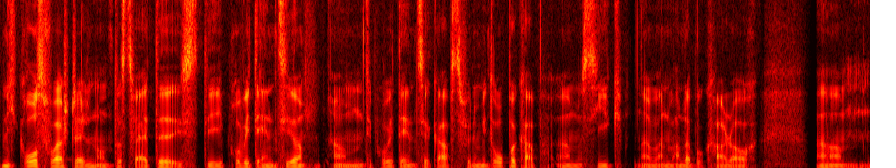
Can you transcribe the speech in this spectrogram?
nicht groß vorstellen. Und das zweite ist die Providentia. Ähm, die Providentia gab es für den Mitropa Cup ähm, äh, war ein Wanderpokal auch. Ähm,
